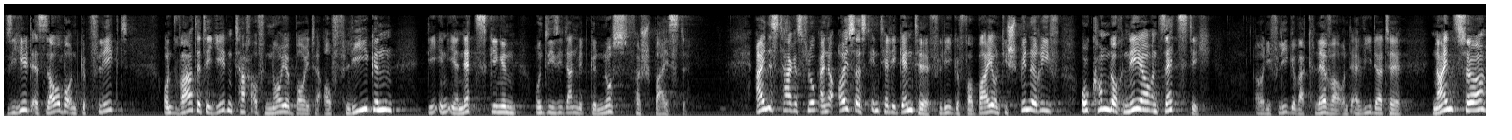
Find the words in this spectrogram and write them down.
Sie hielt es sauber und gepflegt und wartete jeden Tag auf neue Beute, auf Fliegen, die in ihr Netz gingen und die sie dann mit Genuss verspeiste. Eines Tages flog eine äußerst intelligente Fliege vorbei und die Spinne rief, Oh, komm doch näher und setz dich. Aber die Fliege war clever und erwiderte, Nein, Sir,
